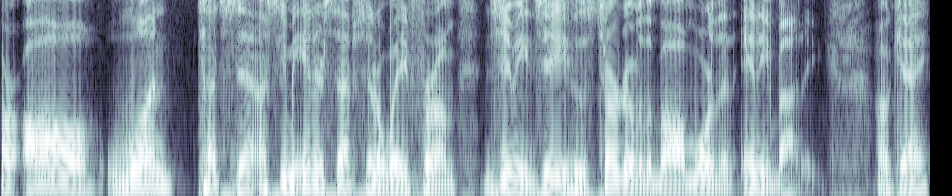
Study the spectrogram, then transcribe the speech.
are all one touchdown, excuse me, interception away from Jimmy G, who's turned over the ball more than anybody. Okay.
